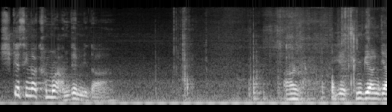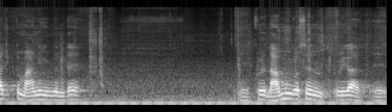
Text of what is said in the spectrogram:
쉽게 생각하면 안 됩니다. 아유, 이게 준비한 게 아직도 많이 있는데, 예, 그 남은 것은 우리가 예,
